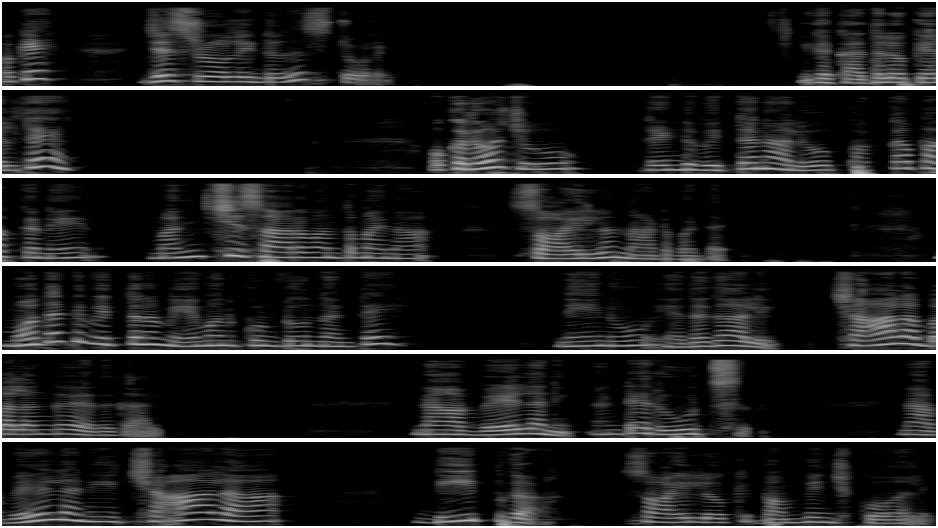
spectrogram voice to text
okay just roll in to the story ఇక కథలోకి వెళ్తే ఒకరోజు రెండు విత్తనాలు పక్క పక్కనే మంచి సారవంతమైన సాయిల్లో నాటబడ్డాయి. మొదటి విత్తనం ఏమనుకుంటుందంటే నేను ఎదగాలి చాలా బలంగా ఎదగాలి. నా వేళ్ళని అంటే రూట్స్. నా వేళ్ళని చాలా డీప్గా సాయిల్లోకి పంపించుకోవాలి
